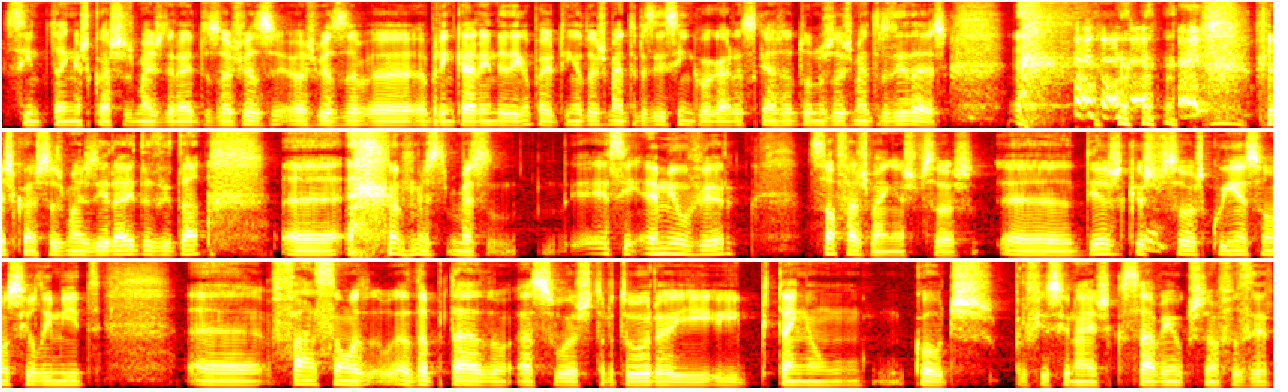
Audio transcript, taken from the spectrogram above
Sinto que tenho as costas mais direitas. Às vezes, às vezes a, a, brincar ainda digo, eu tinha 2,5 metros e cinco, agora se calhar já estou nos 2,10 metros e dez. as costas mais direitas e tal. Uh, mas, mas, é assim, a meu ver, só faz bem às pessoas. Uh, desde que as pessoas conheçam o seu limite, uh, façam adaptado à sua estrutura e, e, que tenham coaches profissionais que sabem o que estão a fazer,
